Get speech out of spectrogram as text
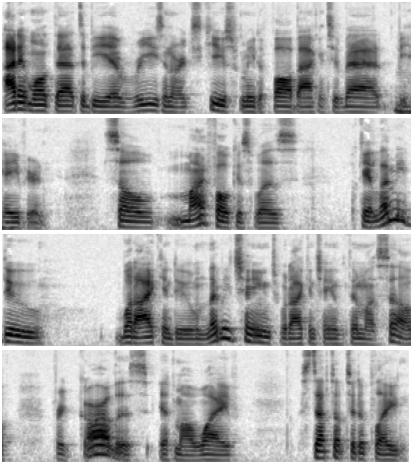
I didn't want that to be a reason or excuse for me to fall back into bad mm-hmm. behavior. So my focus was, okay, let me do what I can do. Let me change what I can change within myself, regardless if my wife steps up to the plate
